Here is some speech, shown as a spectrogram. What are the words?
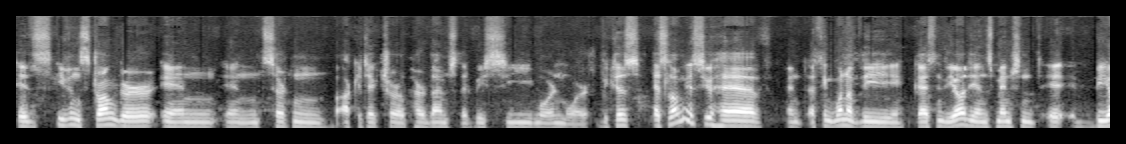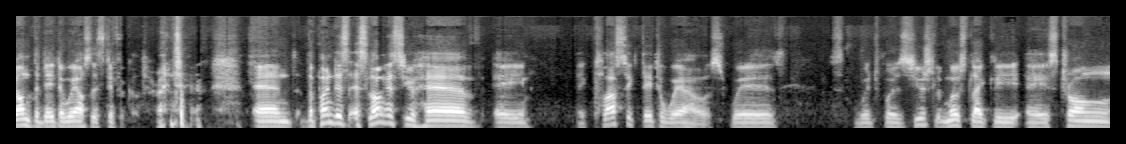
it's even stronger in in certain architectural paradigms that we see more and more. Because as long as you have and I think one of the guys in the audience mentioned it, beyond the data warehouse is difficult, right? and the point is, as long as you have a a classic data warehouse with which was usually most likely a strong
